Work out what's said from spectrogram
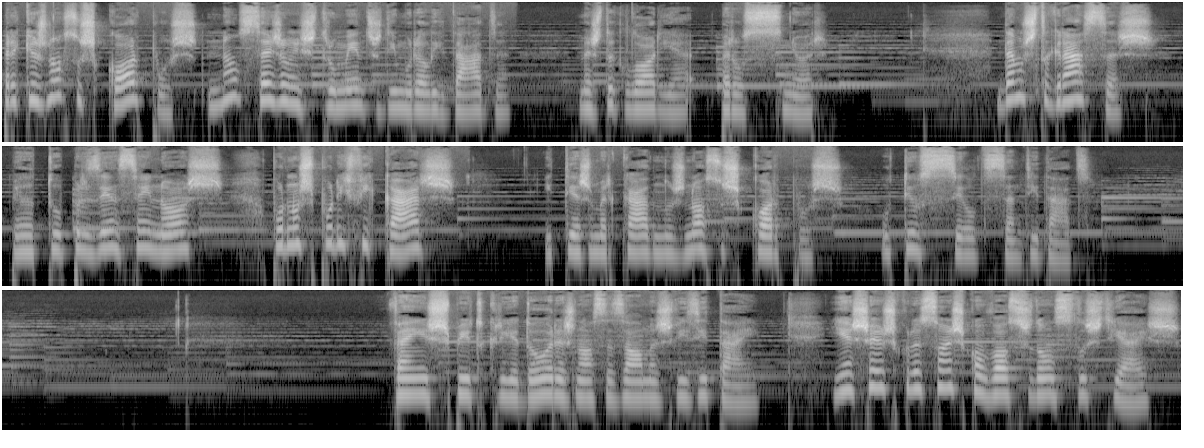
para que os nossos corpos não sejam instrumentos de imoralidade, mas de glória para o Senhor. Damos-te graças pela tua presença em nós, por nos purificares e teres marcado nos nossos corpos o teu selo de santidade. Vem, Espírito Criador, as nossas almas visitai e enchei os corações com vossos dons celestiais.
